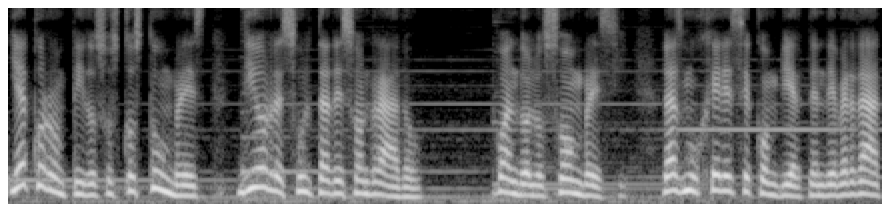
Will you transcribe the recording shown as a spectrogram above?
y ha corrompido sus costumbres, Dios resulta deshonrado. Cuando los hombres y las mujeres se convierten de verdad,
